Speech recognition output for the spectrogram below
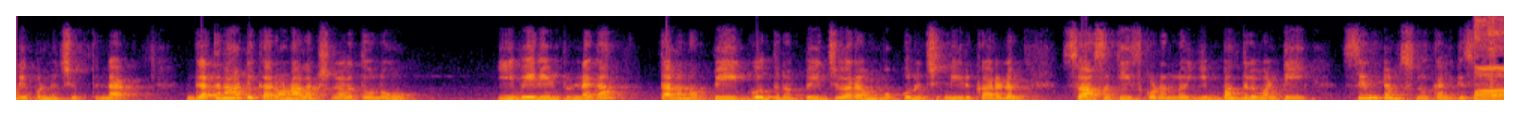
నిపుణులు చెబుతున్నారు గతనాటి కరోనా లక్షణాలతోనూ ఈ వేరియంట్ ఉండగా తలనొప్పి గొంతు నొప్పి జ్వరం ముక్కు నుంచి నీరు కారడం శ్వాస తీసుకోవడంలో ఇబ్బందులు వంటి సిమ్టమ్స్ను కలిగిస్తుంది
